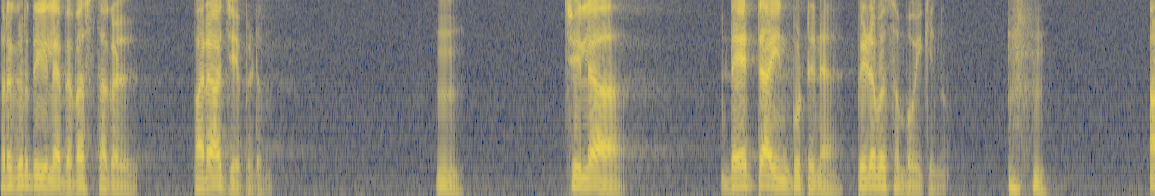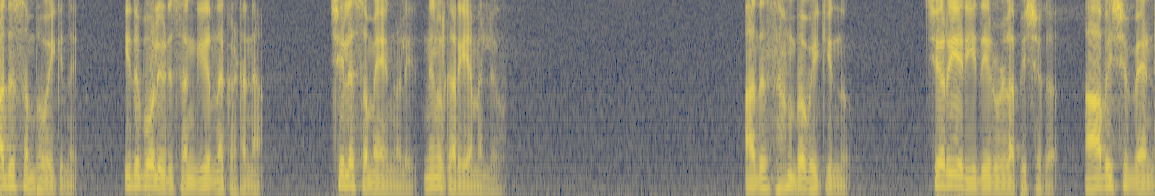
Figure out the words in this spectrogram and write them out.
പ്രകൃതിയിലെ വ്യവസ്ഥകൾ പരാജയപ്പെടും. ചില ഡേറ്റ ഇൻപുട്ടിന് പിഴവ് സംഭവിക്കുന്നു. അത് സംഭവിക്കുന്നു ഇതുപോലെ ഒരു സങ്കീർണ ഘടന. ചില സമയങ്ങളിൽ നിങ്ങൾക്കറിയാമല്ലോ. അത് സംഭവിക്കുന്നു. ചെറിയ രീതിയിലുള്ള പിശക്. ആവശ്യം വേണ്ട.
